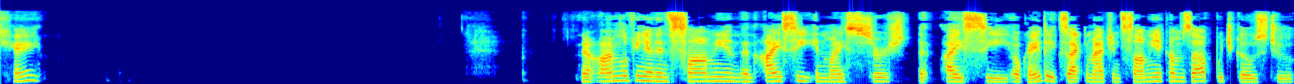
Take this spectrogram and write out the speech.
Okay, Now I'm looking at insomnia and then I see in my search that I see, okay, the exact match insomnia comes up, which goes to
